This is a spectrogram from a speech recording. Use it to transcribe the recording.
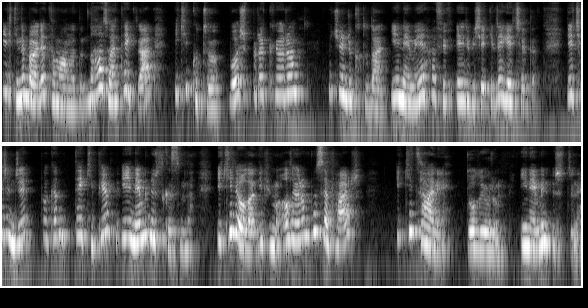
İlkini böyle tamamladım. Daha sonra tekrar iki kutu boş bırakıyorum. Üçüncü kutudan iğnemi hafif eğri bir şekilde geçirdim. Geçirince bakın tek ipim iğnemin üst kısmında. İkili olan ipimi alıyorum. Bu sefer iki tane doluyorum iğnemin üstüne.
